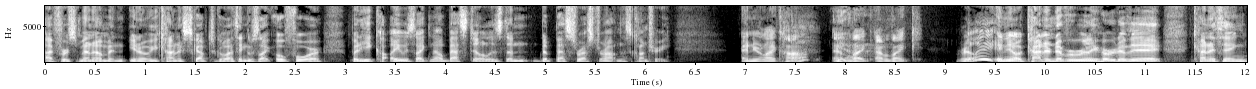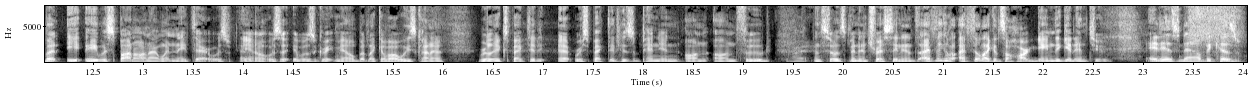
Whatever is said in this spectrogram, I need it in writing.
I first met him, and you know, he kind of skeptical. I think it was like 04, but he he was like, no, Bastille is the the best restaurant in this country, and you're like, huh? And Yeah. like, I'm like. Really, and you know, kind of never really heard of it, kind of thing. But he, he was spot on. I went and ate there. It was, you know, it was a, it was a great meal. But like I've always kind of really expected, uh, respected his opinion on on food, Right. And so it's been interesting. And I think I feel like it's a hard game to get into. It is now because,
